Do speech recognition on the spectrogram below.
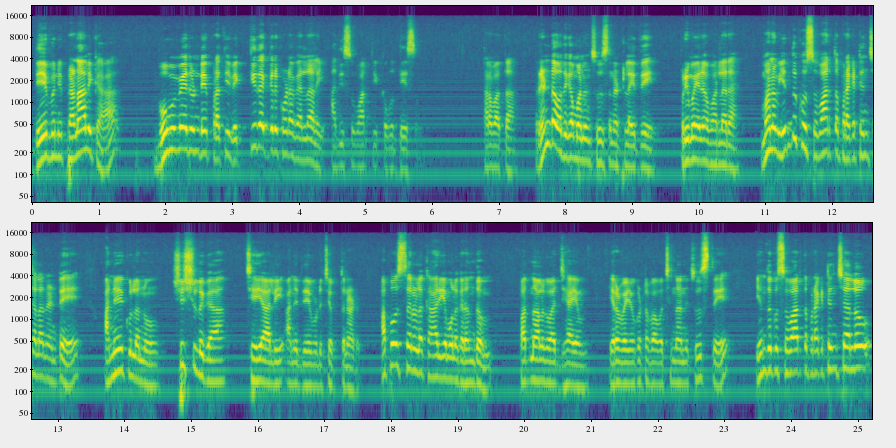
దేవుని ప్రణాళిక భూమి మీద ఉండే ప్రతి వ్యక్తి దగ్గర కూడా వెళ్ళాలి. అది సువార్త యొక్క ఉద్దేశం. తర్వాత రెండవదిగా మనం చూసినట్లయితే ప్రియమైన వర్లరా మనం ఎందుకు సువార్త ప్రకటించాలనంటే అనేకులను శిష్యులుగా చేయాలి అని దేవుడు చెప్తున్నాడు. అపోస్తరుల కార్యముల గ్రంథం పద్నాలుగో అధ్యాయం ఇరవై ఒకటవ వచనాన్ని చూస్తే ఎందుకు సువార్త ప్రకటించాలో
